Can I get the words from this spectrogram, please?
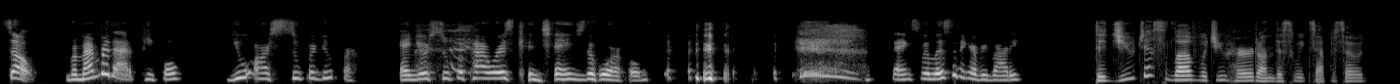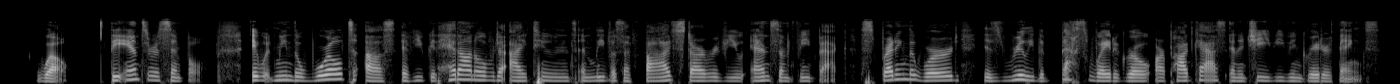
So remember that, people. You are super duper and your superpowers can change the world. Thanks for listening, everybody. Did you just love what you heard on this week's episode? Well, the answer is simple. It would mean the world to us if you could head on over to iTunes and leave us a five star review and some feedback. Spreading the word is really the best way to grow our podcast and achieve even greater things.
